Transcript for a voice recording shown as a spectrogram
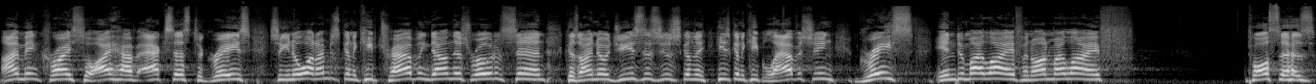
I'm in Christ, so I have access to grace. So you know what? I'm just going to keep traveling down this road of sin because I know Jesus is just going to, he's going to keep lavishing grace into my life and on my life. Paul says,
